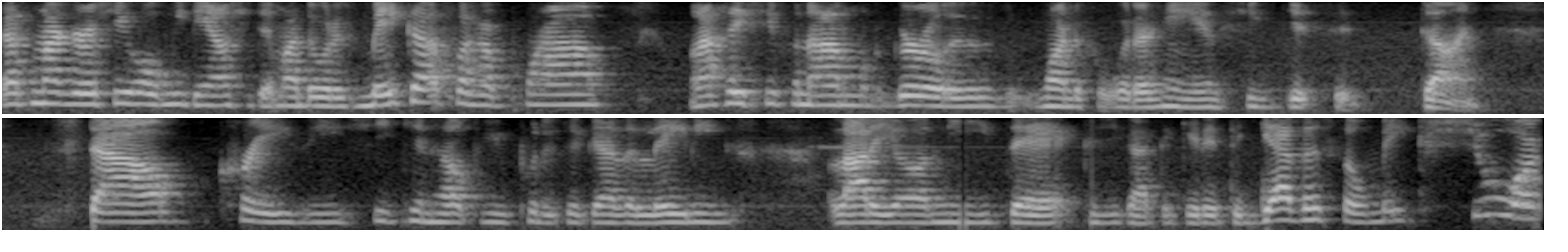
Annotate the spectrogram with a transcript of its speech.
That's my girl. She hold me down. She did my daughter's makeup for her prom. When I say she's phenomenal, the girl is wonderful with her hands. She gets it done. Style crazy. She can help you put it together, ladies. A lot of y'all need that because you got to get it together. So make sure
